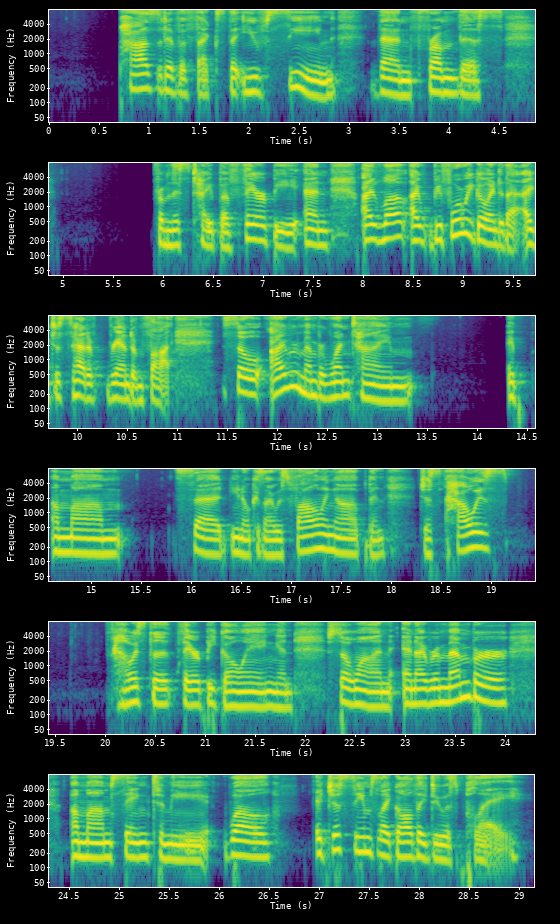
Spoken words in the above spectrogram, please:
positive effects that you've seen then from this from this type of therapy. And I love, I, before we go into that, I just had a random thought. So I remember one time a, a mom said, you know, because I was following up and just how is, how is the therapy going and so on. And I remember a mom saying to me, well, it just seems like all they do is play.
